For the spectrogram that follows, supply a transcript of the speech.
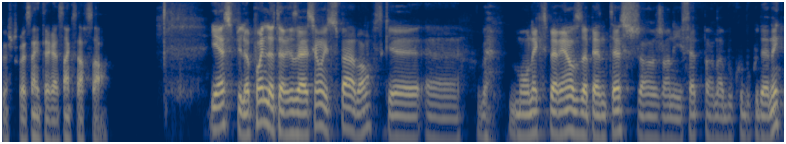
Je trouvais ça intéressant que ça ressort. Yes, puis le point de l'autorisation est super bon parce que euh, ben, mon expérience de pentest, j'en ai fait pendant beaucoup, beaucoup d'années.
